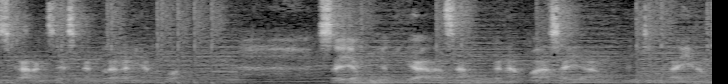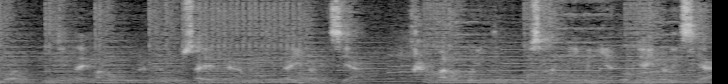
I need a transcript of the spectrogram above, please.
sekarang saya sedang berada di Ambon. Saya punya tiga alasan kenapa saya mencintai Ambon, mencintai Maluku, dan tentu saya mencintai Indonesia. Maluku itu seperti miniaturnya Indonesia,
